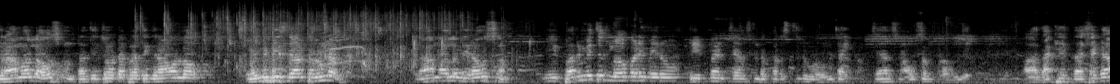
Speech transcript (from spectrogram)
గ్రామాల్లో అవసరం ప్రతి చోట ప్రతి గ్రామంలో ఎంబీబీఎస్ డాక్టర్ ఉండడు గ్రామాల్లో మీరు అవసరం. మీ పరిమితికి లోబడి మీరు ట్రీట్మెంట్ చేయాల్సిన పరిస్థితులు కూడా ఉంటాయి. చేయాల్సిన అవసరం కూడా ఉంది. ఆ దశ దశగా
